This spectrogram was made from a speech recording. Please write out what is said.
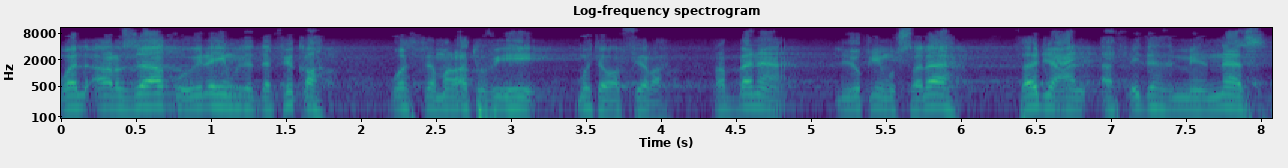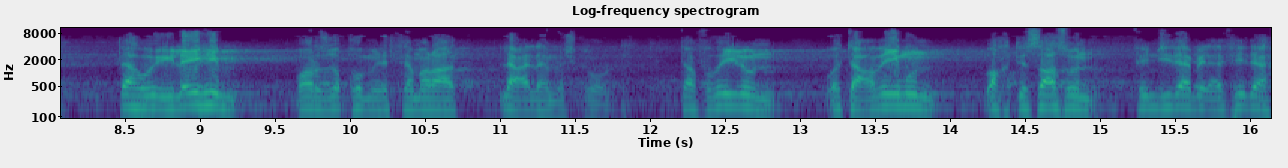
والأرزاق إليه متدفقة والثمرات فيه متوفرة. ربنا ليقيموا الصلاة فاجعل أفئدة من الناس تهوي إليهم وارزقهم من الثمرات لعلهم يشكرون. تفضيل وتعظيم واختصاص في انجذاب الأفئدة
